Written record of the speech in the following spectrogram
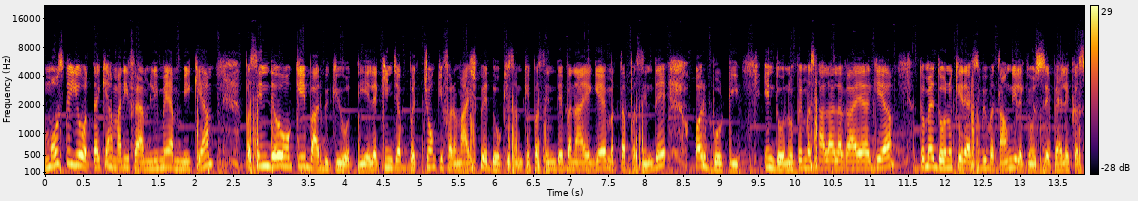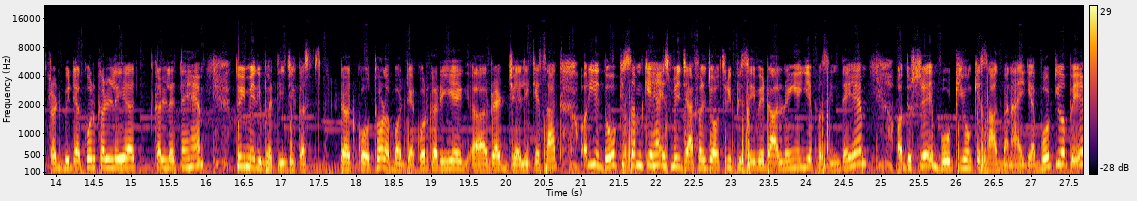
मोस्टली ये होता है कि हमारी फैमिली में अम्मी के यहाँ पसंदों की बारबेक्यू होती है। लेकिन जब बच्चों की फरमाइश पे दो किस्म के पसंदे बनाए गए मतलब पसंदे और बोटी इन दोनों पे मसाला लगाया गया। तो मैं दोनों की रेसिपी बताऊँगी लेकिन उससे पहले कस्टर्ड भी डेकोर कर लिया कर लेते हैं। तो ये मेरी भतीजी कस्टर्ड को थोड़ा बहुत डेकोर करिए रेड जेली के साथ। और ये दो किस्म के हैं। इसमें जायफल जौतरी पिसे हुए डाल रही हैं ये पसंदे हैं और दूसरे बोटियों के साथ बनाया गया बोटियों पे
